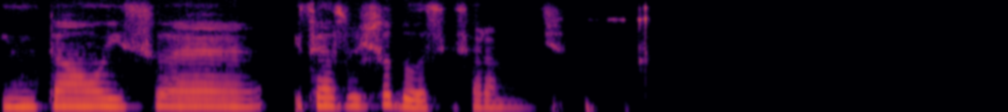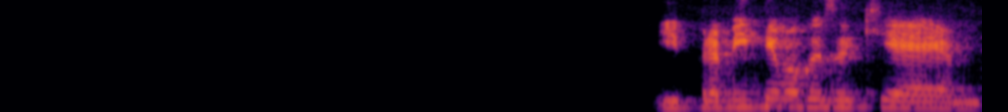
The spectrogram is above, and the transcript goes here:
Então, isso é, isso é assustador, sinceramente. E para mim tem uma coisa que é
